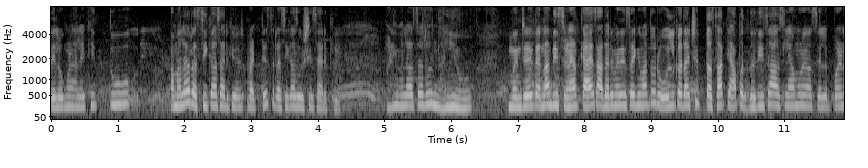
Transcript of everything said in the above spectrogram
ते लोक म्हणाले की तू आम्हाला रसिकासारखी वाटतेस रसिका जोशीसारखी. आणि मला असं आलं नाही हो म्हणजे त्यांना दिसण्यात काय साधर्म्य दिसतं किंवा तो रोल कदाचित तसा त्या पद्धतीचा असल्यामुळे असेल पण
